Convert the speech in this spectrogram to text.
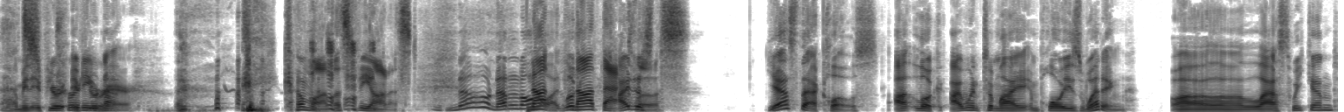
I mean, if you're- if pretty you're not- rare. Come on, let's be honest. no, not at all. Not look, not that I just- close. Yes, that close. Uh, look, I went to my employee's wedding uh, last weekend.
